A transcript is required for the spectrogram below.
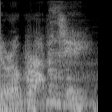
Zero gravity.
